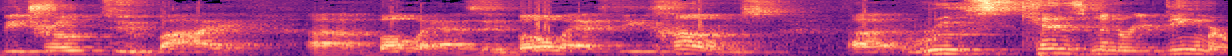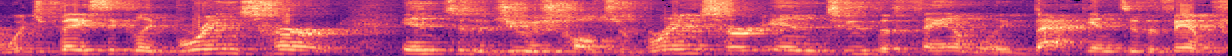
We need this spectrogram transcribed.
betrothed to by uh, Boaz, and Boaz becomes uh, Ruth's kinsman redeemer, which basically brings her into the Jewish culture, brings her into the family, back into the family.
